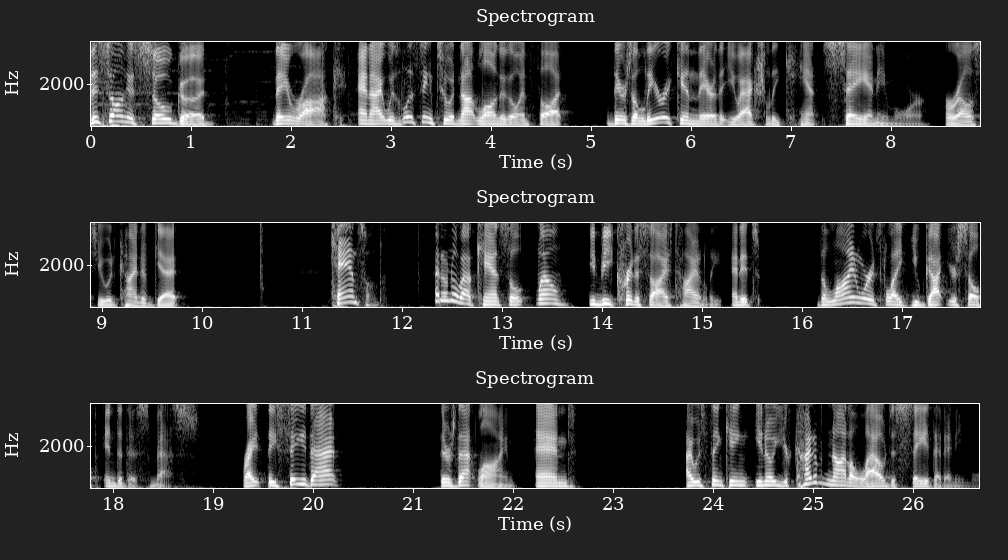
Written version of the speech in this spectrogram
This song is so good. They rock. And I was listening to it not long ago and thought there's a lyric in there that you actually can't say anymore, or else you would kind of get, Canceled. I don't know about canceled. Well, you'd be criticized highly. And it's the line where it's like, you got yourself into this mess, right? They say that. There's that line. And I was thinking, you know, you're kind of not allowed to say that anymore.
